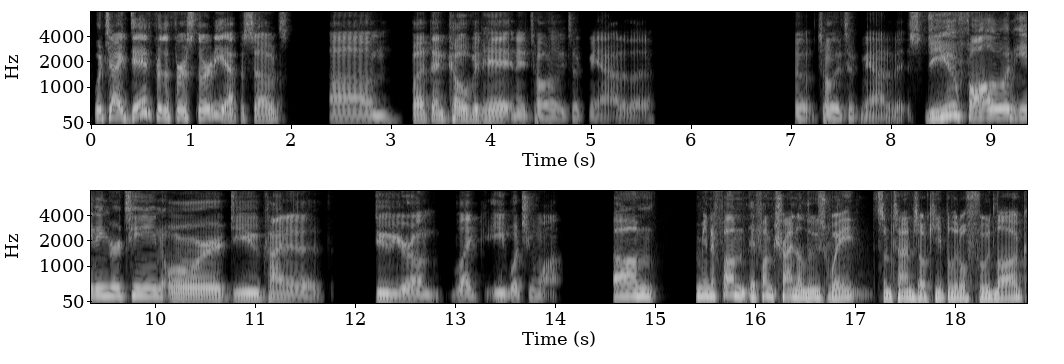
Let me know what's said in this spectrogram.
which I did for the first 30 episodes. Um, but then COVID hit and it totally took me out of the totally took me out of it. So do you follow an eating routine or do you kind of do your own like eat what you want? Um I mean, if I'm if I'm trying to lose weight, sometimes I'll keep a little food log,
